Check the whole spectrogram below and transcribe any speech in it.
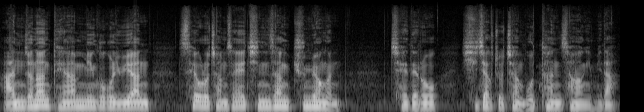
안전한 대한민국을 위한 세월호 참사의 진상 규명은 제대로 시작조차 못한 상황입니다.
